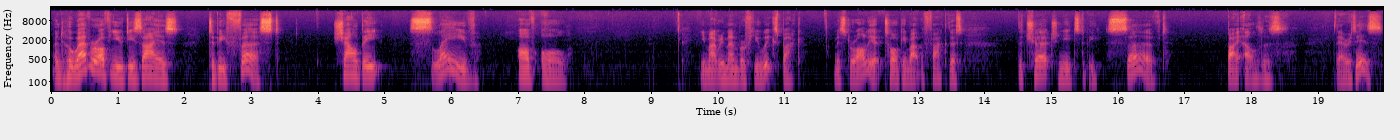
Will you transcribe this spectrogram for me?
And whoever of you desires to be first shall be slave of all. You might remember a few weeks back, Mr. Olliott talking about the fact that the church needs to be served by elders. There it is.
